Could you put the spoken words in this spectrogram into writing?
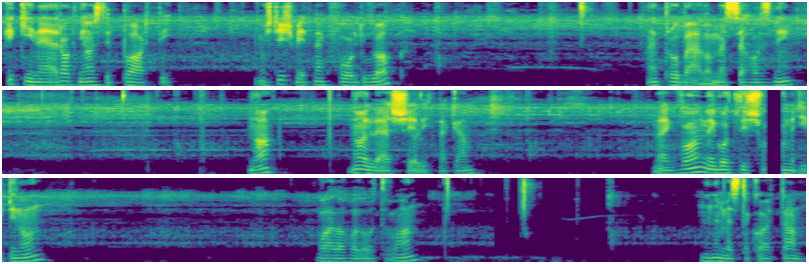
Ki kéne rakni azt, hogy parti. Most ismét megfordulok. Megpróbálom összehozni. Na, nagy leessél itt nekem. Megvan, még ott is van egy ipinon. Valahol ott van. Nem ezt akartam.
